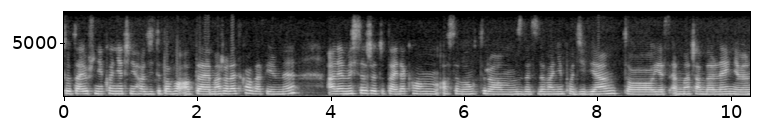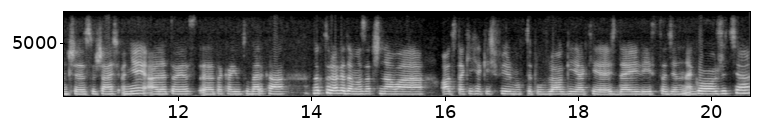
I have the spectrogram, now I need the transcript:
tutaj już niekoniecznie chodzi typowo o te mażoretkowe filmy, ale myślę, że tutaj taką osobą, którą zdecydowanie podziwiam, to jest Emma Chamberlain. Nie wiem, czy słyszałaś o niej, ale to jest e, taka youtuberka, no, która wiadomo, zaczynała od takich jakichś filmów typu vlogi, jakieś daily z codziennego życia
